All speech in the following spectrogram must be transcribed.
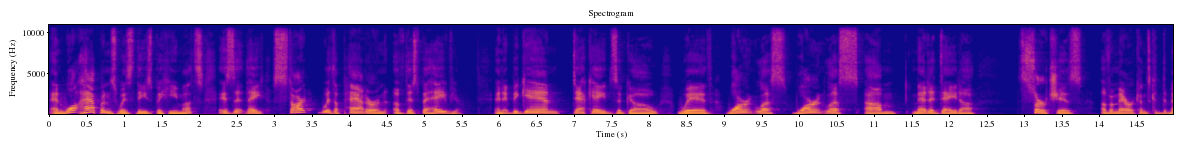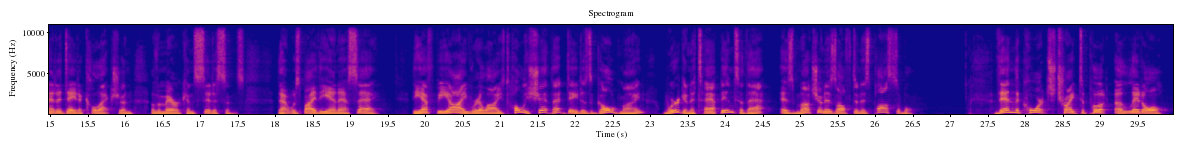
And what happens with these behemoths is that they start with a pattern of this behavior. And it began decades ago with warrantless, warrantless um, metadata searches of Americans, metadata collection of American citizens. That was by the NSA the FBI realized, holy shit, that data's a gold mine. We're going to tap into that as much and as often as possible. Then the courts tried to put a little,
